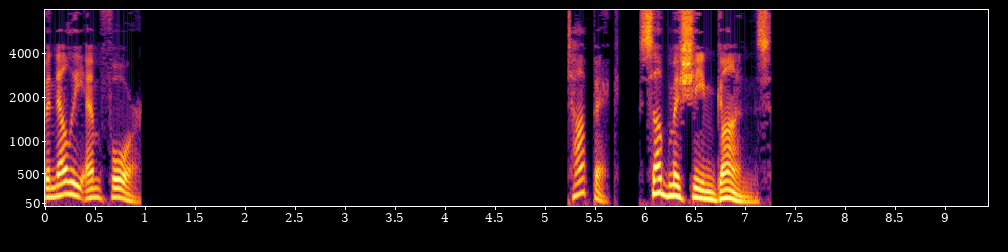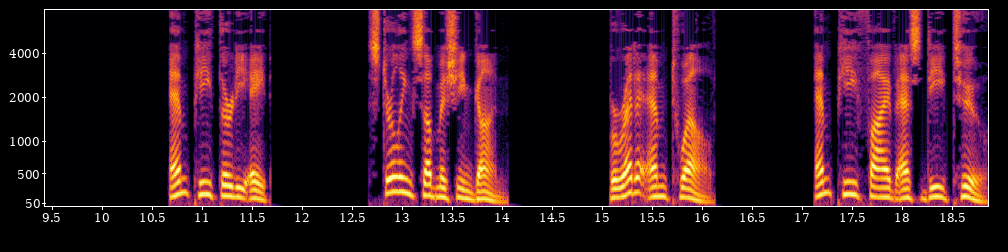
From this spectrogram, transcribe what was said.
Benelli M4 Topic: Submachine guns MP38 Sterling submachine gun Beretta M12 MP5 SD2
